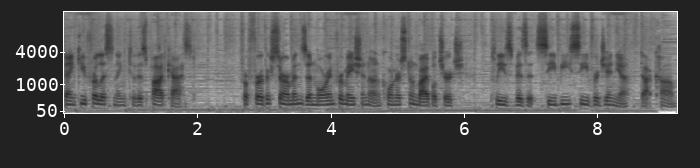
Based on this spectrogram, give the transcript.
Thank you for listening to this podcast. For further sermons and more information on Cornerstone Bible Church, please visit cbcvirginia.com.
